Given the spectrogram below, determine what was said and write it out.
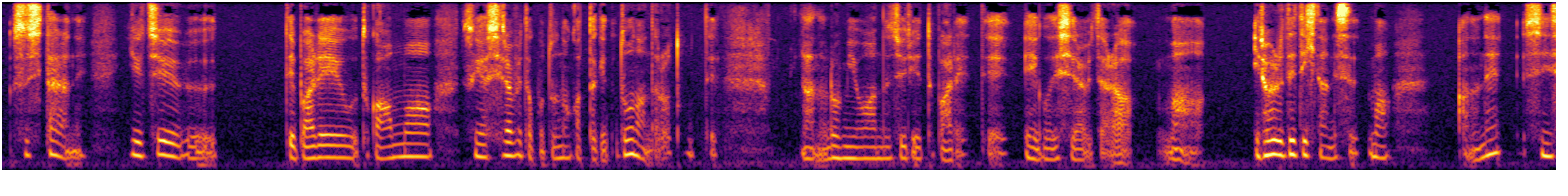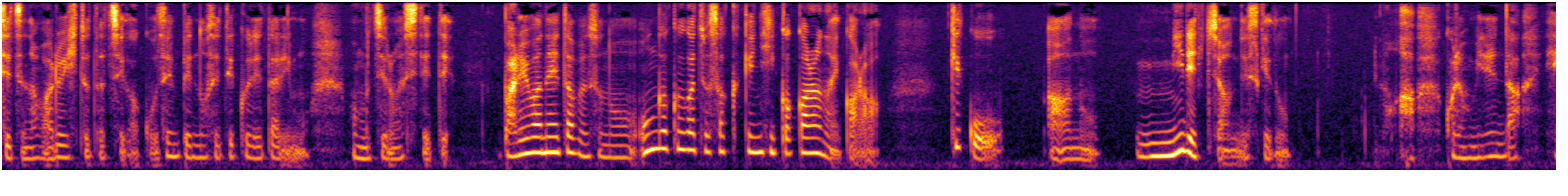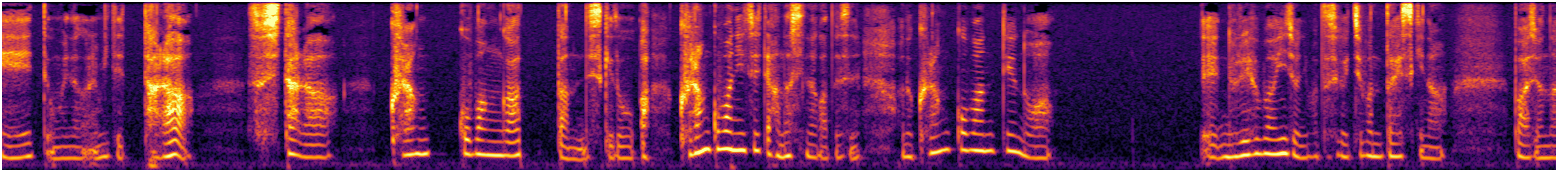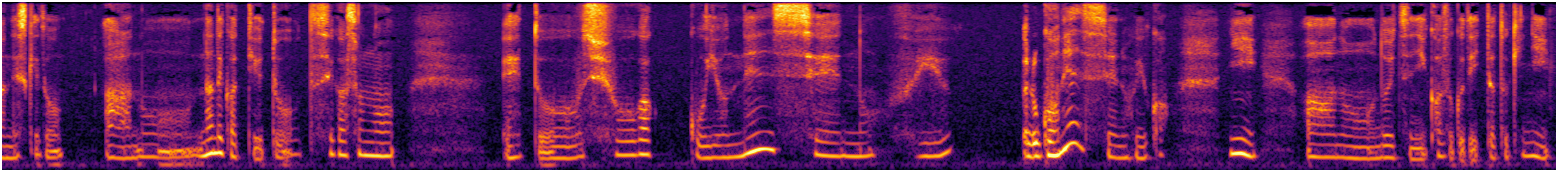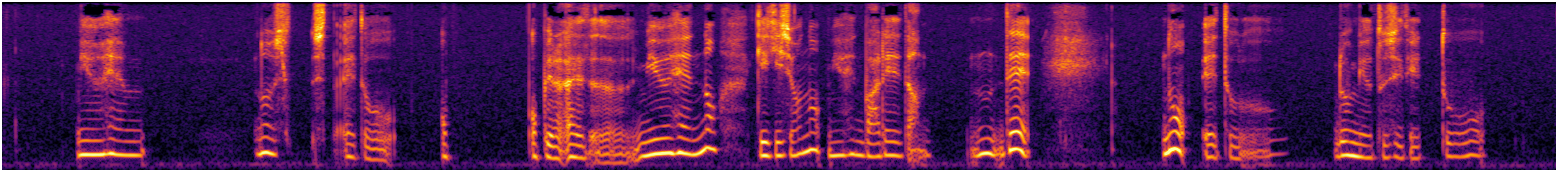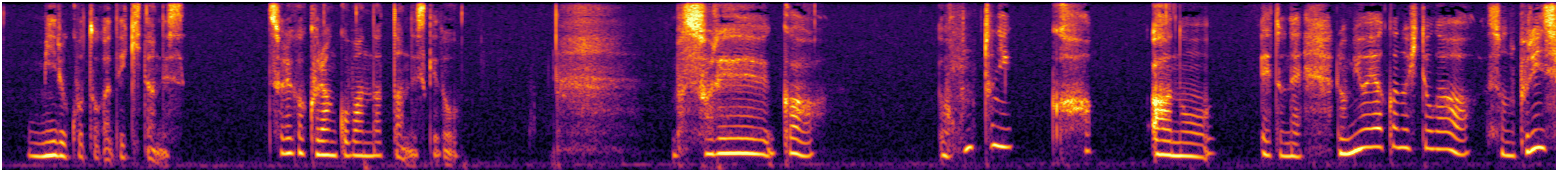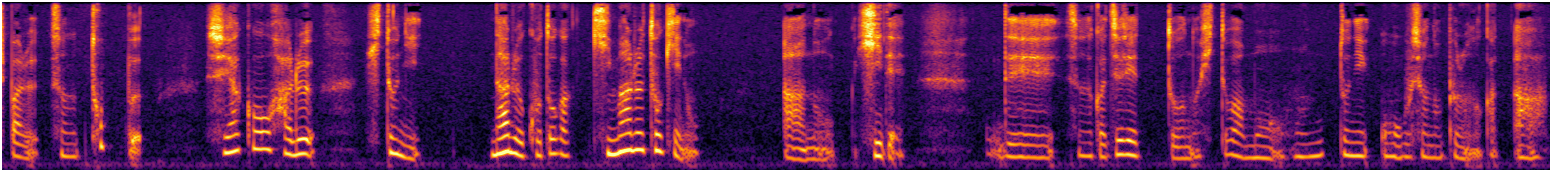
そしたらね YouTube でバレエをとかあんまそういや調べたことなかったけどどうなんだろうと思って。あのロミオジュリエットバレエって英語で調べたらまあいろいろ出てきたんです。まああのね親切な悪い人たちがこう前編載せてくれたりも、まあ、もちろんしてて。バレエはね多分その音楽が著作権に引っかからないから結構あの見れちゃうんですけど。あこれも見れるんだ。へえって思いながら見てたらそしたらクランコ版があったんですけどあクランコ版について話してなかったですね。あのクランコ版っていうのはえヌレフ版以上に私が一番大好きなバージョンなんですけどあのなんでかっていうと私がそのえっ、ー、と小学校4年生の冬？5年生の冬か。にあのドイツに家族で行った時にミュンヘンのえっ、ー、とオペラ、えー、ミュンヘンの劇場のミュンヘンバレエ団での、えーと、ロミオとジュリエットを見ることができたんです。それがクランコ版だったんですけどそれが本当にかあのえっ、とねロミオ役の人がそのプリンシパルそのトップ主役を張る人になることが決まる時のあの日で。でそのかジュリエットの人はもう本当に大御所のプロの方あ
